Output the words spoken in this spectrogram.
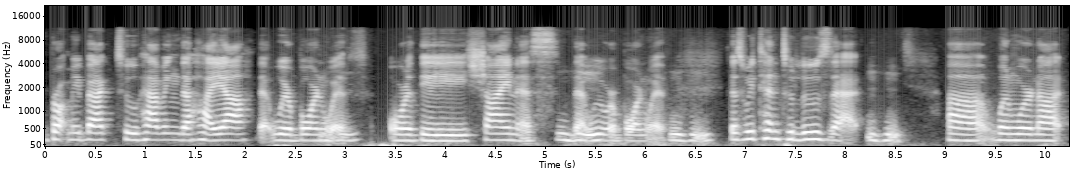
brought me back to having the haya that we're born with or the shyness that we were born with because we tend to lose that uh, when we're not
